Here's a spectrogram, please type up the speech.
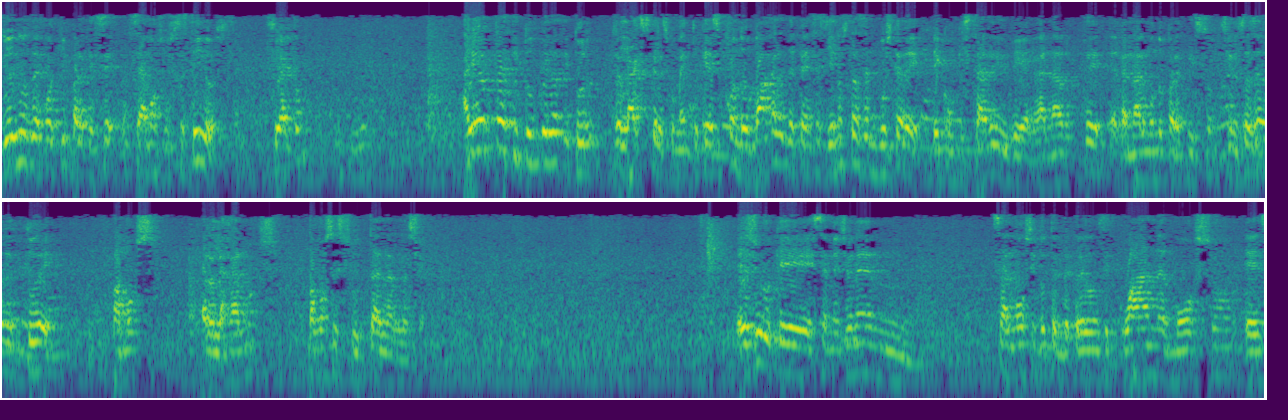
Dios nos dejó aquí para que se- seamos sus testigos, ¿cierto? Hay otra actitud que es la actitud relax que les comento, que es cuando bajas las defensas, ya no estás en busca de, conquistar y de ganarte, ganar el mundo para Cristo, sino estás en la actitud de vamos a relajarnos, vamos a disfrutar la relación. Eso es lo que se menciona en Salmo 133, donde dice cuán hermoso es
